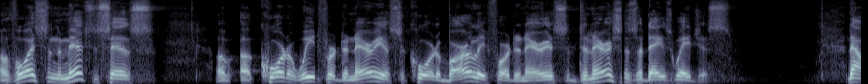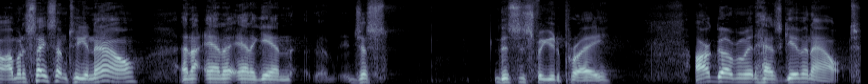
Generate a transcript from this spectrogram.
A voice in the midst that says, a, a quart of wheat for a denarius, a quart of barley for a denarius. A denarius is a day's wages. Now, I'm going to say something to you now, and, I, and, and again, just this is for you to pray. Our government has given out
